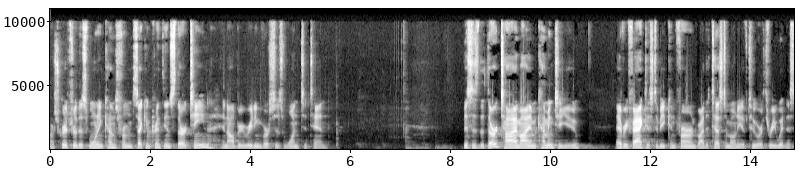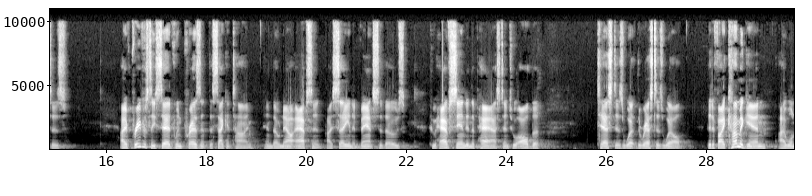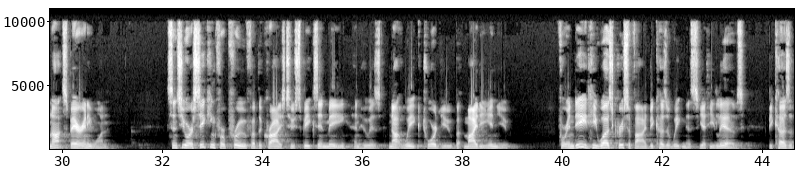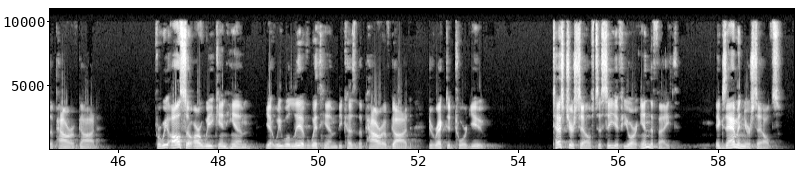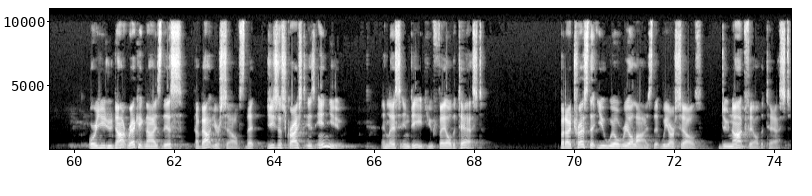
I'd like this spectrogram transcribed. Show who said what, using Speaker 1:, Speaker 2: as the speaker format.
Speaker 1: Our scripture this morning comes from 2 Corinthians 13, and I'll be reading verses 1 to 10. This is the third time I am coming to you. Every fact is to be confirmed by the testimony of two or three witnesses. I have previously said when present the second time, and though now absent, I say in advance to those who have sinned in the past and to all the test as well, the rest as well, that if I come again, I will not spare anyone. Since you are seeking for proof of the Christ who speaks in me and who is not weak toward you, but mighty in you. For indeed he was crucified because of weakness, yet he lives because of the power of God. For we also are weak in him, yet we will live with him because of the power of God directed toward you. Test yourselves to see if you are in the faith. Examine yourselves. Or you do not recognize this about yourselves, that Jesus Christ is in you, unless indeed you fail the test. But I trust that you will realize that we ourselves do not fail the test.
